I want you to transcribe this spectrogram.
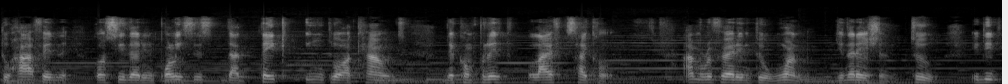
to have in considering policies that take into account the complete life cycle. I'm referring to 1. Generation 2. It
